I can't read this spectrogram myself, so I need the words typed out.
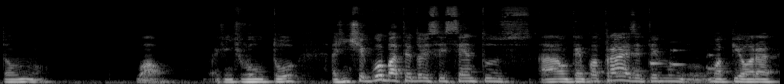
Então, uau, a gente voltou, a gente chegou a bater 2,600 há um tempo atrás, aí teve uma piora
